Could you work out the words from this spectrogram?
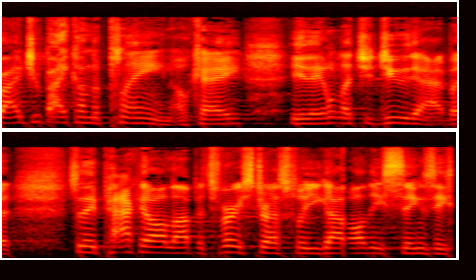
ride your bike on the plane, okay? They don't let you do that. But so they pack it all up. It's very stressful. You got all these things. They,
